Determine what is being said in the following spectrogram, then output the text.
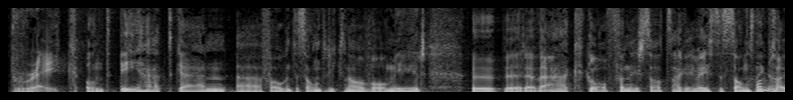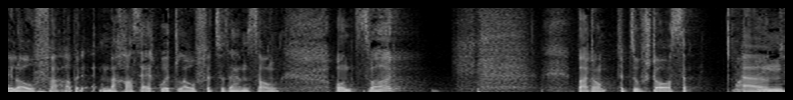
Break. Und ich hätte gern äh, folgenden Song reingenommen, der mir über den Weg gelaufen ist, sozusagen. Ich weiss, dass Songs nicht können laufen aber man kann sehr gut laufen zu diesem Song. Und zwar, pardon, fürs Aufstossen. Ähm,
